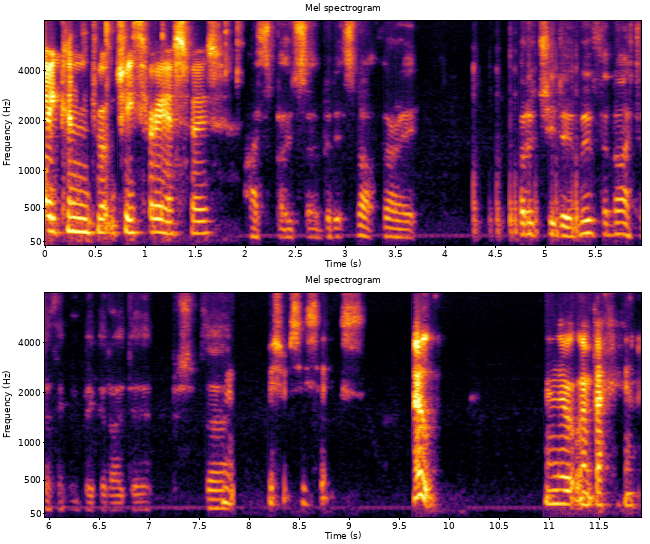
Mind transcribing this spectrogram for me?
take and rook g3, I suppose. I suppose so, but it's not very. What did she do? Move the knight. I think would be a good idea. Bishop there. Bishop c6. Oh! And the rook went back again.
